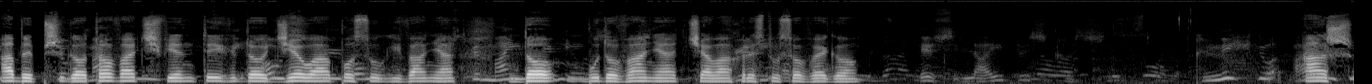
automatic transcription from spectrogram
aby przygotować świętych do dzieła posługiwania, do budowania ciała Chrystusowego, aż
